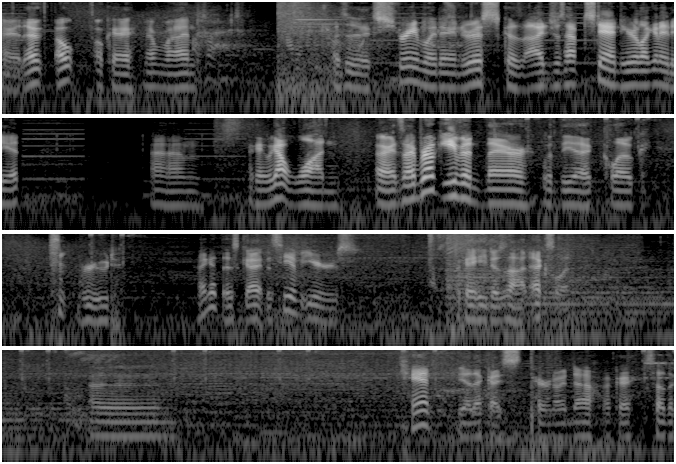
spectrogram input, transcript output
Alright, oh, okay, never mind. This is extremely dangerous, because I just have to stand here like an idiot. Um, okay, we got one. Alright, so I broke even there with the uh, cloak. Rude. I get this guy. Does he have ears? Okay, he does not. Excellent. Um, can't... Yeah, that guy's paranoid now. Okay, so the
